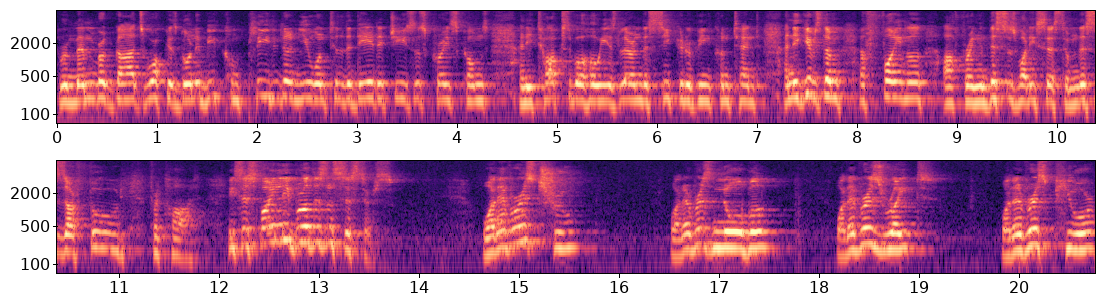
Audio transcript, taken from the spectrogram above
Remember God's work is going to be completed on you until the day that Jesus Christ comes. And he talks about how he has learned the secret of being content. And he gives them a final offering. And this is what he says to them. This is our food for thought. He says, finally, brothers and sisters, whatever is true, whatever is noble, whatever is right, whatever is pure,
